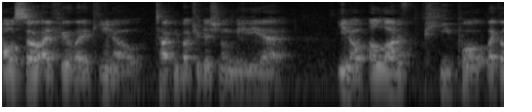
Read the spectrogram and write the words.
also I feel like you know talking about traditional media, you know a lot of people like a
